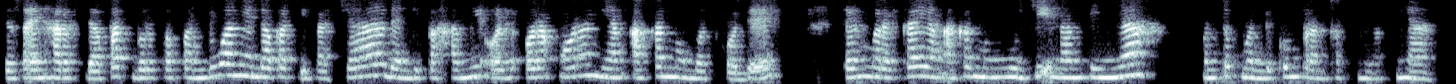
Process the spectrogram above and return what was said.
Desain harus dapat berupa panduan yang dapat dibaca dan dipahami oleh orang-orang yang akan membuat kode dan mereka yang akan menguji nantinya untuk mendukung perangkat lunaknya.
